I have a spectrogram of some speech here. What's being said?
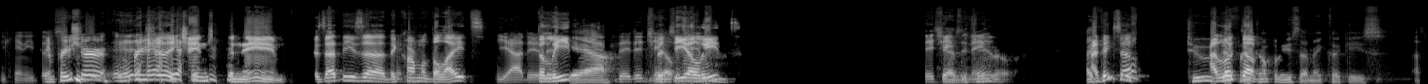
you can't eat this. I'm pretty sure. I'm pretty sure they changed the name. Is that these uh the caramel delights? Yeah, dude. The they- lead, Yeah, They, did change D the name. elites. They yeah, changed they the name. changed it. I think so. there's Two I looked different up- companies that make cookies. That's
